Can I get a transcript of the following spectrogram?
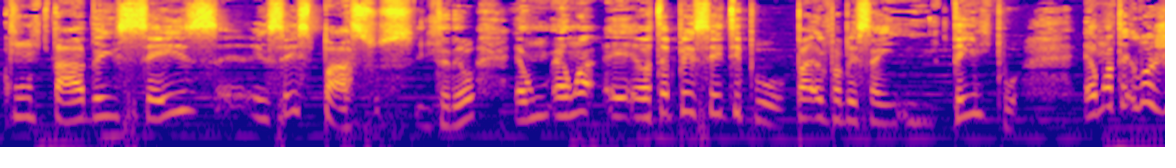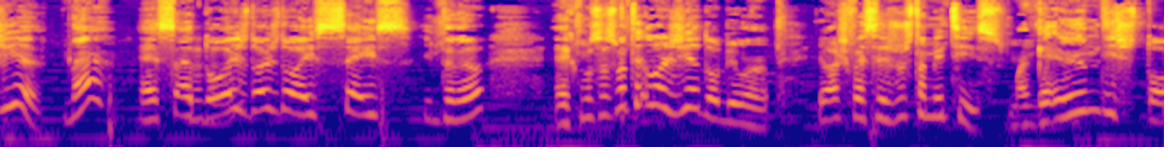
contada em seis, em seis passos, entendeu? É, um, é uma. Eu até pensei, tipo, para pra pensar em, em, tempo, é uma trilogia, né? Essa é 2, 2, 2, 6, entendeu? É como se fosse uma trilogia do Obi-Wan. Eu acho que vai ser justamente isso. Uma grande história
